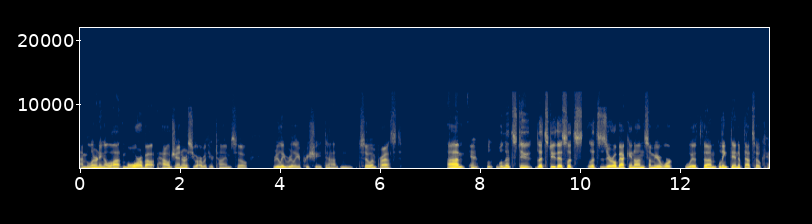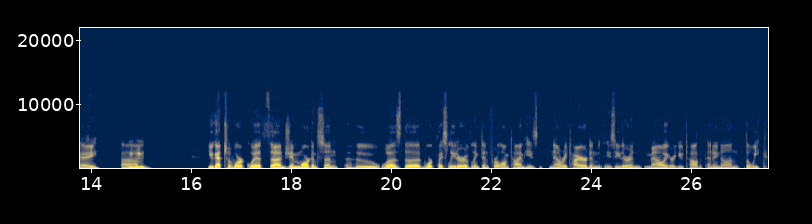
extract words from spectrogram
I'm learning a lot more about how generous you are with your time. So, really, really appreciate that, and so impressed. Um, yeah. well, well, let's do let's do this. Let's let's zero back in on some of your work with um, LinkedIn, if that's okay. Um, mm-hmm. You got to work with uh, Jim Morganson, uh, who was the workplace leader of LinkedIn for a long time. He's now retired and he's either in Maui or Utah, depending on the week.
